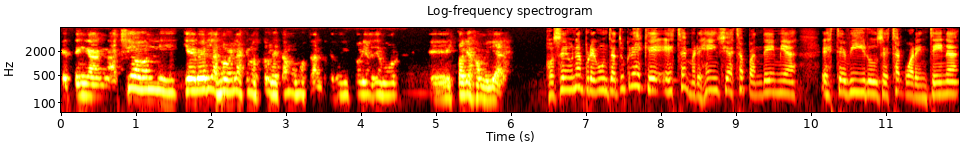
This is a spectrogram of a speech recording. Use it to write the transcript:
que tengan acción y quiere ver las novelas que nosotros le estamos mostrando, que son historias de amor, eh, historias familiares. José, una pregunta. ¿Tú crees que esta emergencia, esta pandemia, este virus, esta cuarentena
